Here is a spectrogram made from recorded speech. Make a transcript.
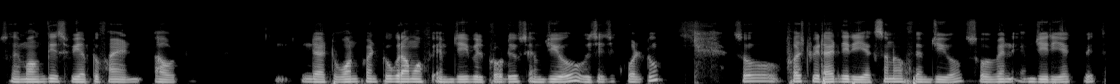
so among this we have to find out that 1.2 gram of Mg will produce MgO which is equal to so first we write the reaction of MgO so when Mg react with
